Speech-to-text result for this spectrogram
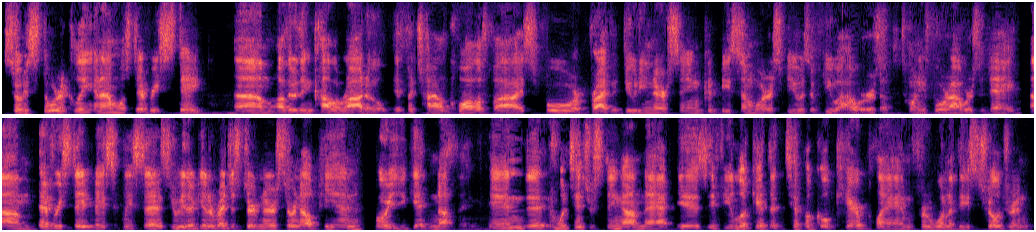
So, historically, in almost every state, um, other than Colorado. If a child qualifies for private duty nursing, could be somewhere as few as a few hours, up to 24 hours a day. Um, every state basically says you either get a registered nurse or an LPN, or you get nothing. And uh, what's interesting on that is if you look at the typical care plan for one of these children,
